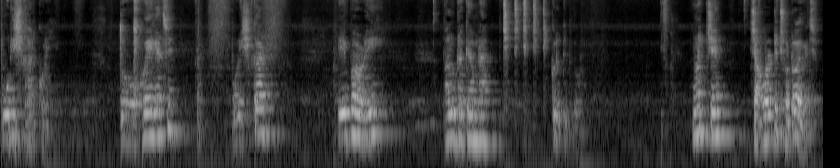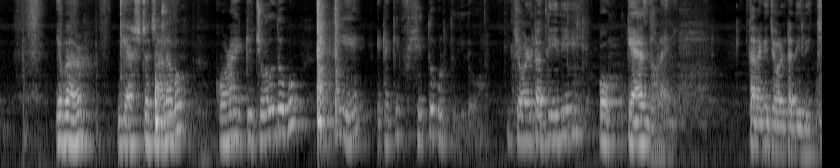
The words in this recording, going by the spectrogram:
পরিষ্কার করি। তো হয়ে গেছে। পরিষ্কার। এবারে আলুটাকে আমরা করে কেটে মনে হচ্ছে চাকর একটু ছোট হয়ে গেছে। এবার গ্যাসটা জ্বালাবো কড়াই একটু জল দেবো, দিয়ে এটাকে সেদ্ধ করতে দিয়ে দেবো। জলটা দিয়ে দিই। ও, গ্যাস ধরায়নি। তার আগে জলটা দিয়ে দিচ্ছি।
